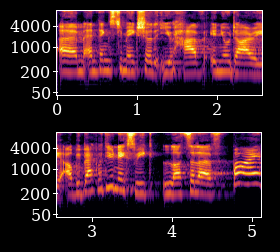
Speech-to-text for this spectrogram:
um, and things to make sure that you have in your diary. I'll be back with you next week. Lots of love. Bye.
